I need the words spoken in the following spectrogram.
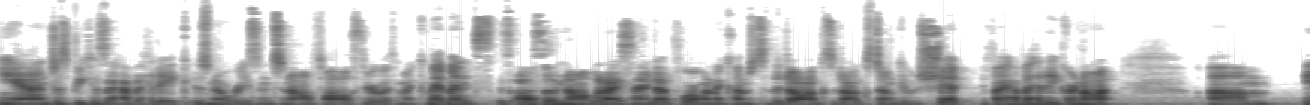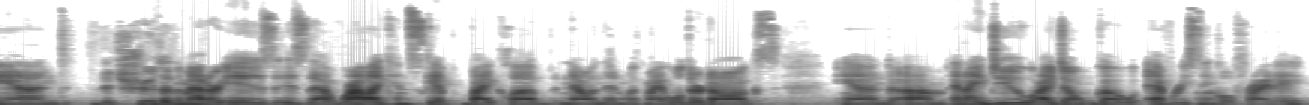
And just because I have a headache is no reason to not follow through with my commitments. It's also not what I signed up for when it comes to the dogs. The dogs don't give a shit if I have a headache or not. Um, and the truth of the matter is, is that while I can skip bite club now and then with my older dogs, and um, and I do. I don't go every single Friday.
